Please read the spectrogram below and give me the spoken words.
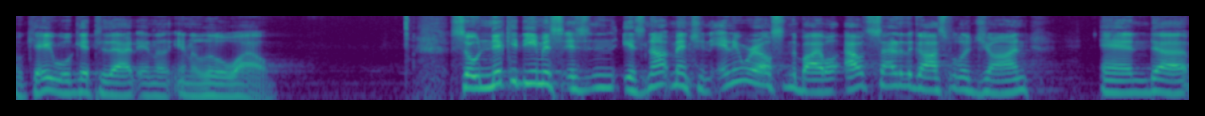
Okay? We'll get to that in a, in a little while. So Nicodemus is, is not mentioned anywhere else in the Bible outside of the Gospel of John. And uh,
